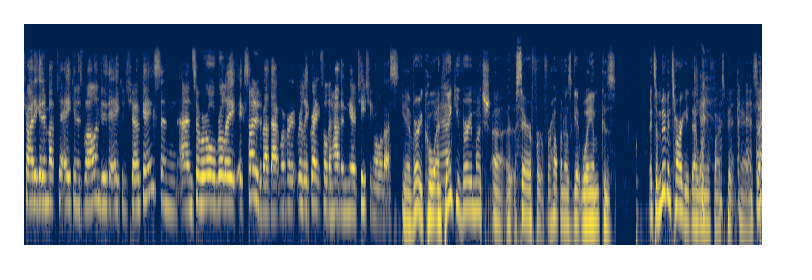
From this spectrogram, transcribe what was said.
try to get him up to Aiken as well and do the Aiken showcase. And and so we're all really excited about that. And we're very, really grateful to have him here teaching all of us. Yeah, very cool. And thank you very much, uh, uh, Sarah, for, for helping us get William because it's a moving target that William Fox Pitt can. So,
